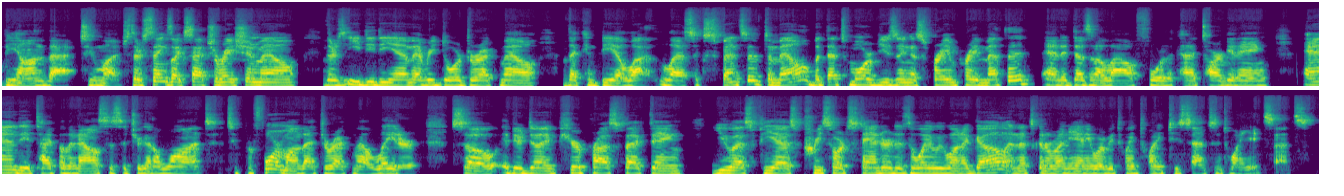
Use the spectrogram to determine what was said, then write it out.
beyond that too much. There's things like saturation mail there's EDDM, every door direct mail, that can be a lot less expensive to mail, but that's more of using a spray and pray method. And it doesn't allow for the kind of targeting and the type of analysis that you're going to want to perform on that direct mail later. So if you're doing pure prospecting, USPS pre sort standard is the way we want to go. And that's going to run you anywhere between 22 cents and 28 cents.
